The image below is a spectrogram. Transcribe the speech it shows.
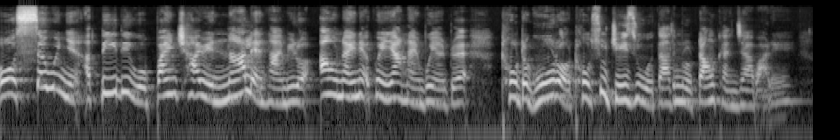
ဟိုစိတ်ဝိညာဉ်အသီးသီးကိုပိုင်းခြား၍နားလည်နိုင်ပြီးတော့အောင်နိုင်တဲ့အခွင့်ရနိုင်ဖို့ရန်အတွက်ထိုတကိုးတော်ထိုစုဂျေဇုကိုသားသမီးတို့တောင်းခံကြပါတယ်။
